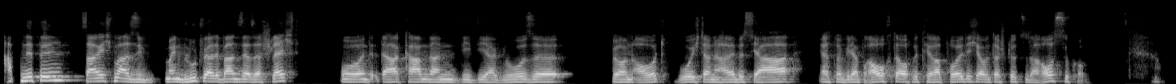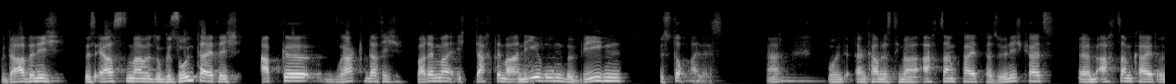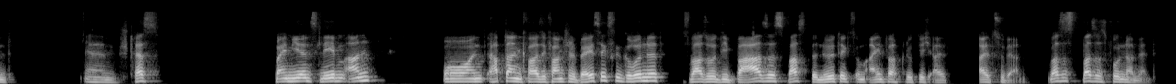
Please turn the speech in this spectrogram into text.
abnippeln, sage ich mal. Also meine Blutwerte waren sehr, sehr schlecht. Und da kam dann die Diagnose Burnout, wo ich dann ein halbes Jahr erstmal wieder brauchte, auch mit therapeutischer Unterstützung da rauszukommen. Und da bin ich das erste Mal so gesundheitlich abgewrackt und dachte ich, warte mal, ich dachte mal, Ernährung, Bewegen ist doch alles. Ja? Mhm. Und dann kam das Thema Achtsamkeit, Persönlichkeits, ähm, Achtsamkeit und ähm, Stress bei mir ins Leben an und habe dann quasi Functional Basics gegründet. Es war so die Basis, was benötigt, um einfach glücklich alt, alt zu werden. Was ist, was ist Fundament?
